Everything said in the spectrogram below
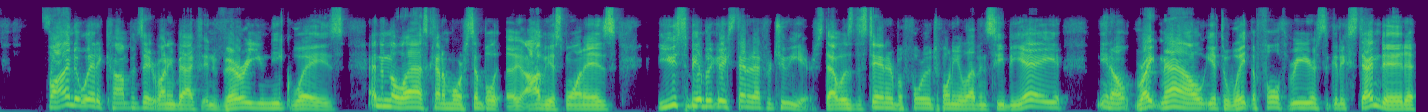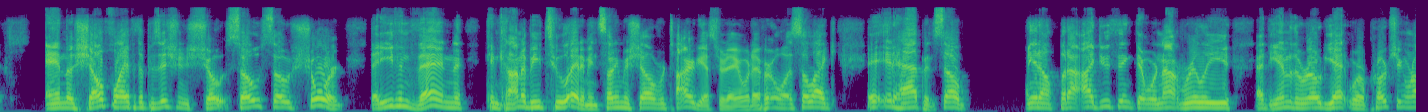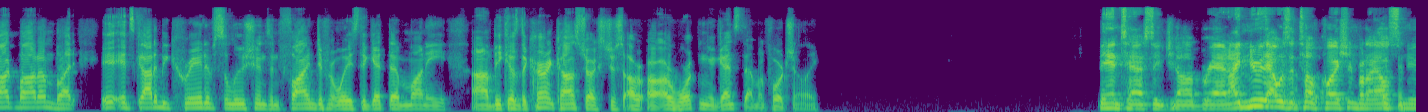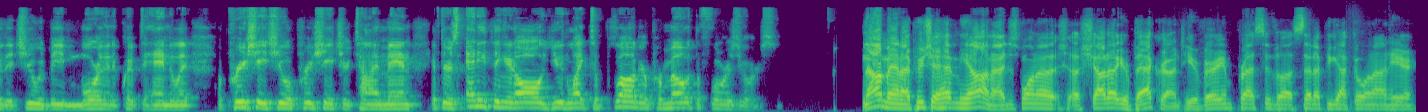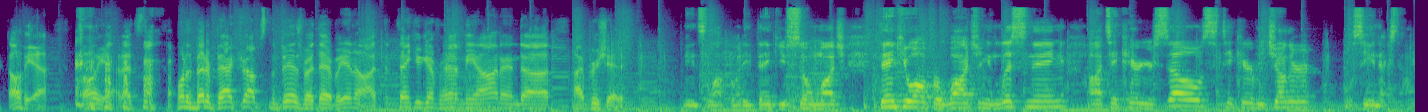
find a way to compensate running backs in very unique ways. And then the last kind of more simple, uh, obvious one is you used to be able to get extended after two years. That was the standard before the 2011 CBA. You know, right now you have to wait the full three years to get extended. And the shelf life of the position is so, so, so short that even then can kind of be too late. I mean, Sony Michel retired yesterday or whatever it was. So, like, it, it happens. So, you know, but I, I, do think that we're not really at the end of the road yet. We're approaching rock bottom, but it, has got to be creative solutions and find different ways to get them money uh, because the current constructs just are, are, are working against them, unfortunately. Fantastic job, Brad. I knew that was a tough question, but I also knew that you would be more than equipped to handle it. Appreciate you. Appreciate your time, man. If there's anything at all you'd like to plug or promote, the floor is yours. No, man, I appreciate having me on. I just want to uh, shout out your background here. Very impressive uh, setup you got going on here. Oh yeah, oh yeah, that's one of the better backdrops in the biz right there. But you know, I th- thank you again for having me on, and uh, I appreciate it. Means a lot, buddy. Thank you so much. Thank you all for watching and listening. Uh, take care of yourselves. Take care of each other. We'll see you next time.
